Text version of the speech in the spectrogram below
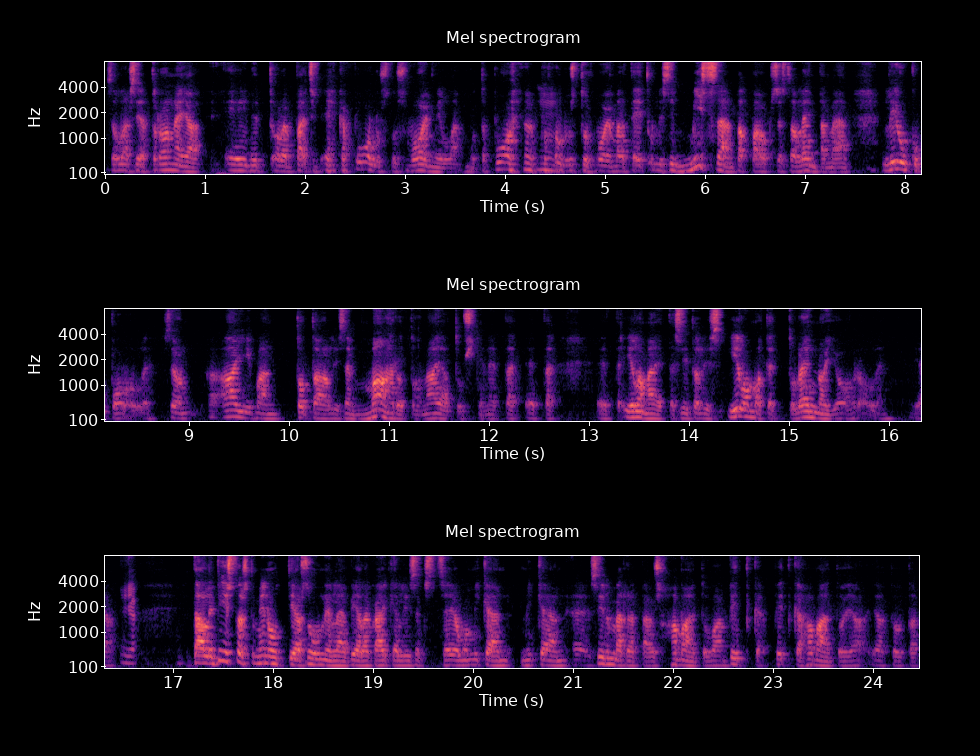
Sellaisia droneja ei nyt ole paitsi ehkä puolustusvoimilla, mutta mm. puolustusvoimat ei tulisi missään tapauksessa lentämään liukupololle. Se on aivan totaalisen mahdoton ajatuskin, että, että, että ilman, että siitä olisi ilmoitettu lennonjohdolle. Ja, ja Tämä oli 15 minuuttia suunnilleen vielä kaiken lisäksi. Se ei ollut mikään, mikään eh, silmänräpäys havainto, vaan pitkä, pitkä havainto. Ja, ja tuota,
